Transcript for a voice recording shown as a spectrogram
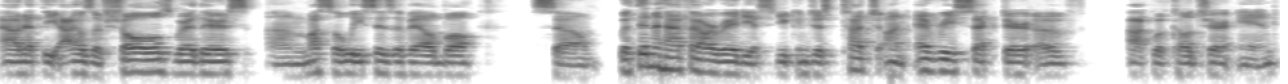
out at the Isles of Shoals, where there's um, mussel leases available. So within a half hour radius, you can just touch on every sector of aquaculture and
